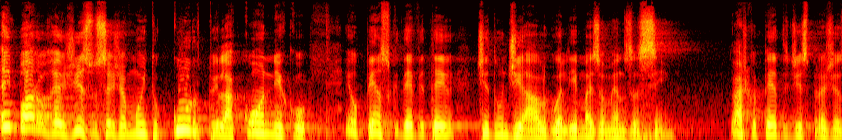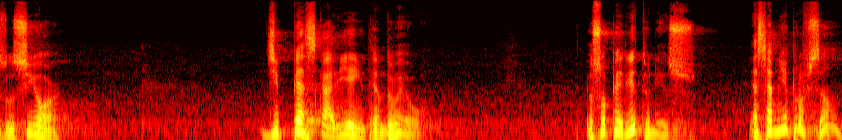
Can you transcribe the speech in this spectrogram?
Embora o registro seja muito curto e lacônico, eu penso que deve ter tido um diálogo ali, mais ou menos assim. Eu acho que o Pedro disse para Jesus: Senhor, de pescaria entendo eu. Eu sou perito nisso. Essa é a minha profissão.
